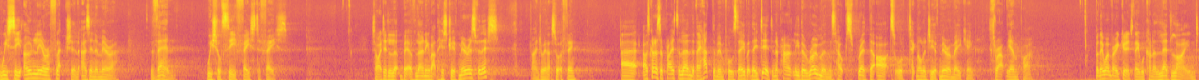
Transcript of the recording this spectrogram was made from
we see only a reflection as in a mirror. Then we shall see face to face. So I did a little bit of learning about the history of mirrors for this. I enjoy that sort of thing. Uh, I was kind of surprised to learn that they had them in Paul's day, but they did, and apparently the Romans helped spread the art or technology of mirror making throughout the empire. But they weren't very good. They were kind of lead lined,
